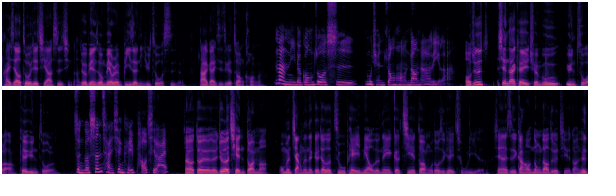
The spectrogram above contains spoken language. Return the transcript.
还是要做一些其他事情啊，就会变成说没有人逼着你去做事了，大概是这个状况了。那你的工作室目前装潢到哪里啦？哦，就是现在可以全部运作了，可以运作了，整个生产线可以跑起来。呃，对对对，就是前端嘛。我们讲的那个叫做主培苗的那个阶段，我都是可以处理的。现在是刚好弄到这个阶段，可是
